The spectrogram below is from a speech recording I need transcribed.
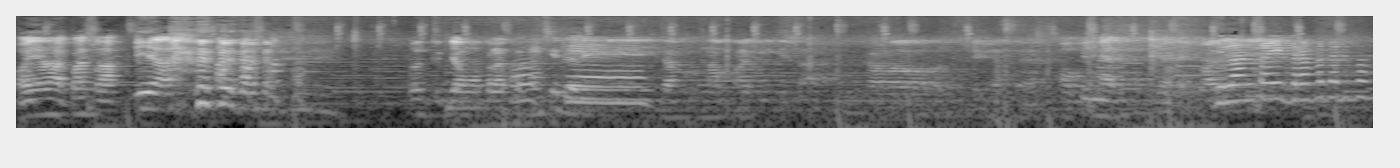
Oh ya pas lah. Iya. Untuk jam operasional sih Oke. dari jam 6 pagi kita kalau fitness ya. Oh, pindah. Iya, kecuali Di lantai berapa tadi bang?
